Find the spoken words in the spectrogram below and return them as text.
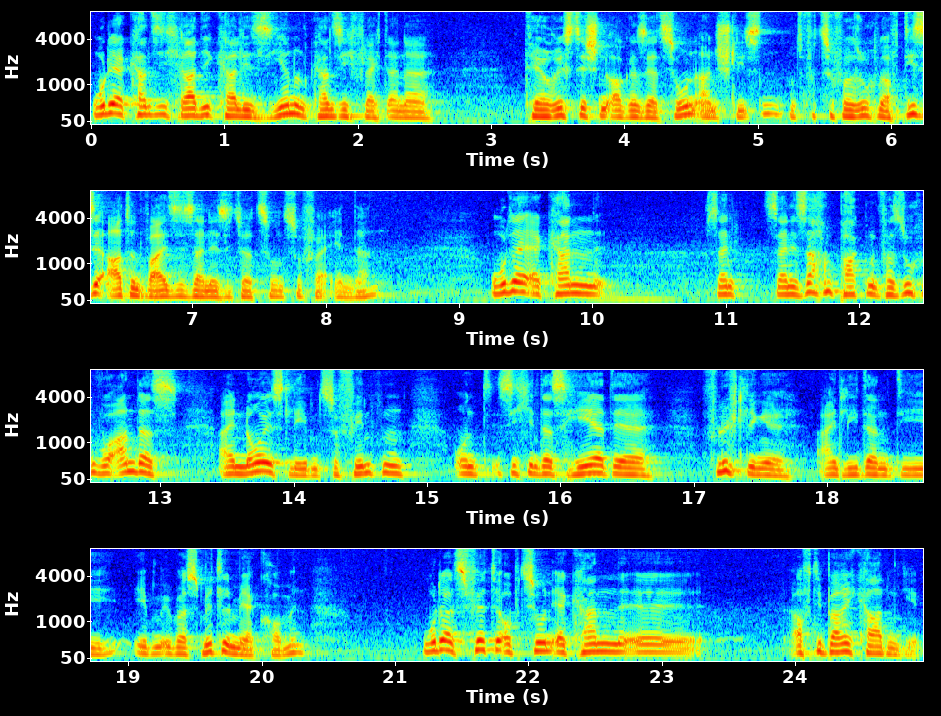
Oder er kann sich radikalisieren und kann sich vielleicht einer terroristischen Organisation anschließen und zu versuchen, auf diese Art und Weise seine Situation zu verändern. Oder er kann sein, seine Sachen packen und versuchen, woanders ein neues Leben zu finden und sich in das Heer der Flüchtlinge eingliedern, die eben übers Mittelmeer kommen. Oder als vierte Option, er kann äh, auf die Barrikaden gehen.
